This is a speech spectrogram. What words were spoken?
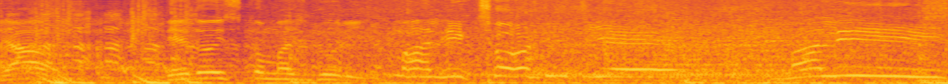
जाओ दे दो इसको मजदूरी। मालिक छोड़ दीजिए। मालिक।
